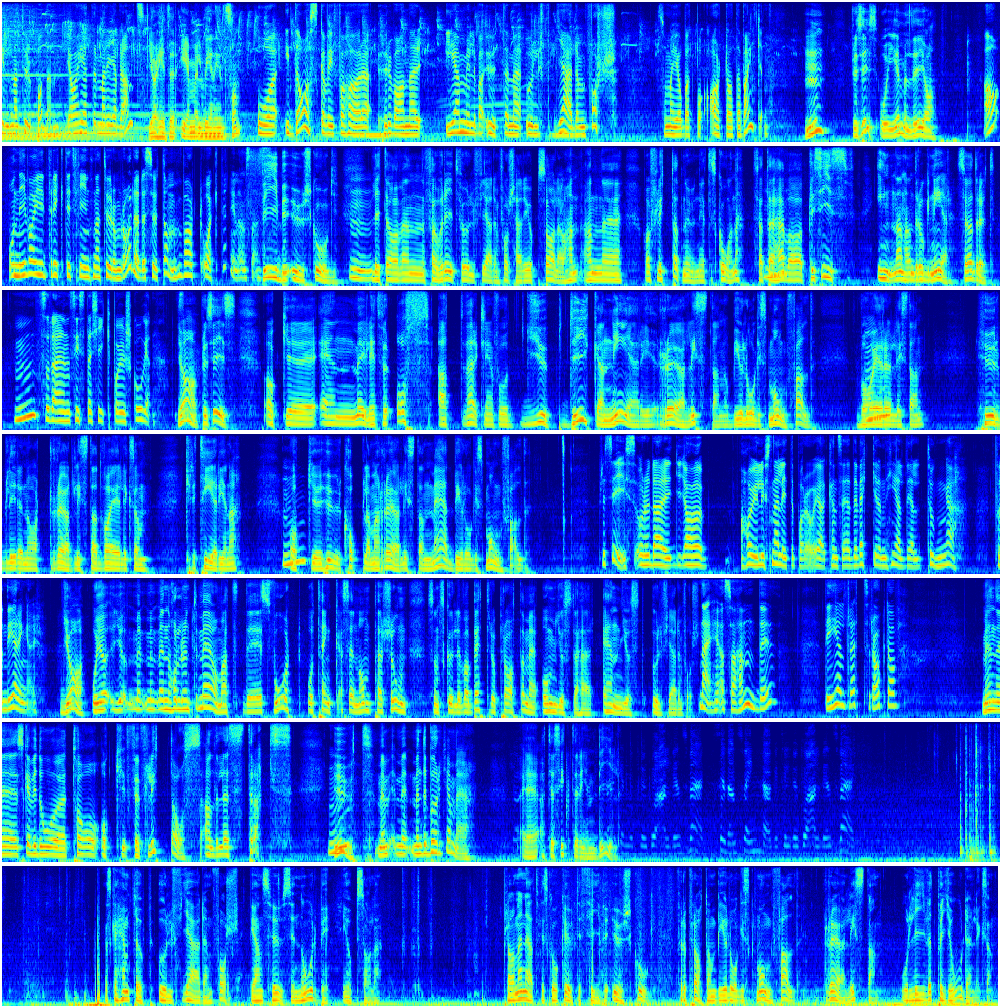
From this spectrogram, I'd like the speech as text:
till Naturpodden. Jag heter Maria Brandt. Jag heter Emil V Nilsson. Och idag ska vi få höra hur det var när Emil var ute med Ulf Gärdenfors som har jobbat på Artdatabanken. Mm, precis, och Emil det är jag. Ja, och ni var i ett riktigt fint naturområde dessutom. Vart åkte ni någonstans? Viby urskog. Mm. Lite av en favorit för Ulf Gärdenfors här i Uppsala. Och han, han uh, har flyttat nu ner till Skåne. Så att mm. det här var precis innan han drog ner söderut. Mm, så där en sista kik på urskogen. Ja, precis. Och eh, en möjlighet för oss att verkligen få djupdyka ner i rödlistan och biologisk mångfald. Vad mm. är rödlistan? Hur blir en art rödlistad? Vad är liksom kriterierna? Mm. Och eh, hur kopplar man rödlistan med biologisk mångfald? Precis, och det där, jag har ju lyssnat lite på det och jag kan säga att det väcker en hel del tunga funderingar. Ja, och jag, jag, men, men, håller du inte med om att det är svårt att tänka sig någon person som skulle vara bättre att prata med om just det här än just Ulf Gärdenfors? Nej, alltså han, det, det är helt rätt, rakt av. Men eh, ska vi då ta och förflytta oss alldeles strax mm. ut? Men, men, men, det börjar med eh, att jag sitter i en bil. Jag ska hämta upp Ulf Gärdenfors vid hans hus i Norby i Uppsala. Planen är att vi ska åka ut till Fibe urskog för att prata om biologisk mångfald, rödlistan och livet på jorden liksom.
